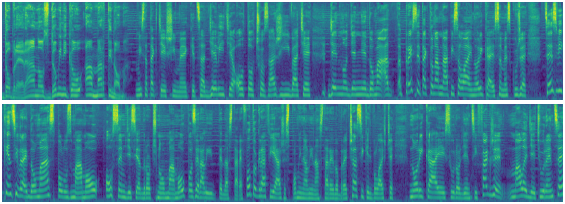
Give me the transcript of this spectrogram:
Dobré ráno s Dominikou a Martinom. My sa tak tešíme, keď sa delíte o to, čo zažívate dennodenne doma. A presne takto nám napísala aj Norika sms že cez víkend si vraj doma spolu s mamou, 80-ročnou mamou, pozerali teda staré fotografie a že spomínali na staré dobré časy, keď bola ešte Norika a jej súrodenci. Fakt, že malé deťurence.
